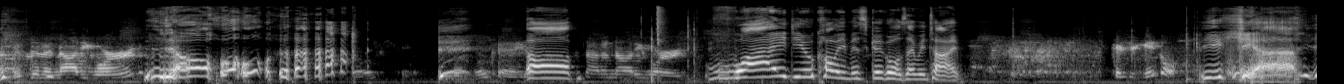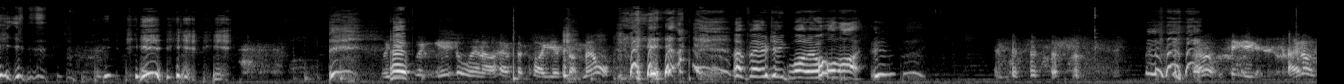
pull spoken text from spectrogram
Is it a naughty word? No. Okay. uh, It's not a naughty word. why do you call me Miss Giggles every time? Because you giggle. Yeah. When you quit giggling, I'll have to call you something else. I better drink water. Hold on. I don't see you. I don't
